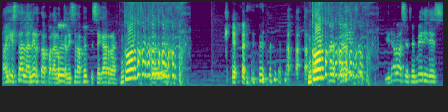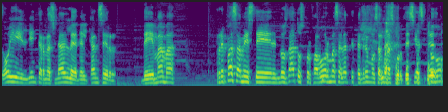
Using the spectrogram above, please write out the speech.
Ahí está la alerta para localizar a Pepe Segarra. Gordo, gordo, gordo, gordo, gordo. Gordo, gordo, gordo, gordo. Y dabas efemérides, hoy el Día Internacional del Cáncer de Mama. Repásame este, los datos, por favor. Más adelante tendremos algunas cortesías y todo.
